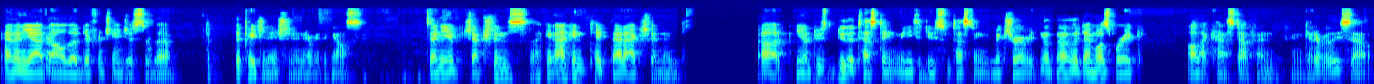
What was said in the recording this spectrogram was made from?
And then you add all the different changes to the the, the pagination and everything else. So any objections, I can I can take that action and uh you know do do the testing. We need to do some testing, make sure everything none of the demos break, all that kind of stuff, and, and get a release out.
